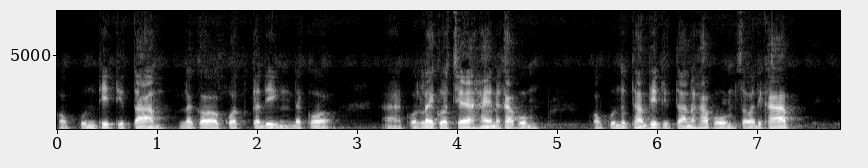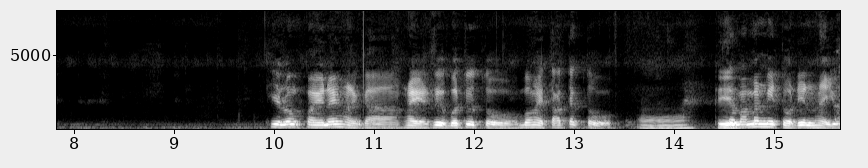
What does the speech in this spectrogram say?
ขอบคุณที่ติดตามแล้วก็กดกระดิ่ง แล้วก็อ่ากดไลค์กดแชร์ให้นะครับผมขอบคุณทุกท่านที่ติดตามนะครับ ผมสวัสดีครับ ที่ลงไปในหันกาให้ซื้อเบอร์จุตัวบ่ให้ตัดจักตัวอ๋อที่แต่ว่ามันมีตัวเด่นให้อยู่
